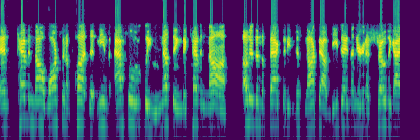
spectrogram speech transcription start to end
And Kevin Na walks in a putt that means absolutely nothing to Kevin Na other than the fact that he just knocked out DJ and then you're going to show the guy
